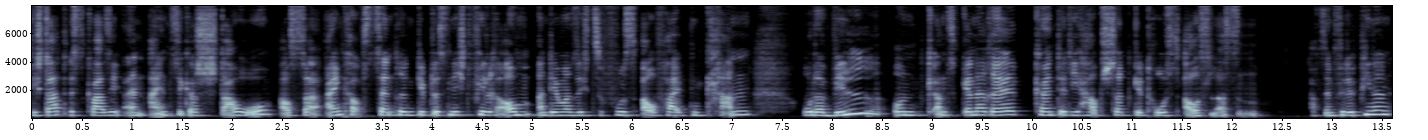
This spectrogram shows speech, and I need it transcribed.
Die Stadt ist quasi ein einziger Stau. Außer Einkaufszentren gibt es nicht viel Raum, an dem man sich zu Fuß aufhalten kann oder will. Und ganz generell könnte die Hauptstadt getrost auslassen. Auf den Philippinen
